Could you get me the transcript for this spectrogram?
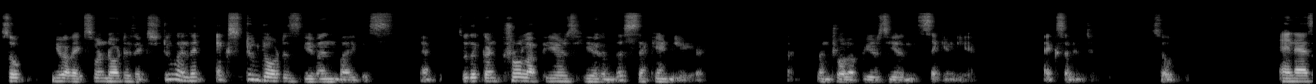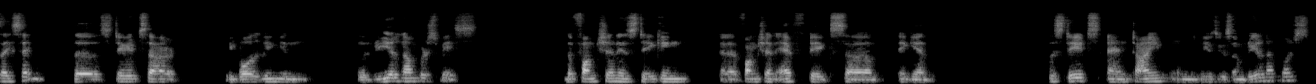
So you have x1 dot is x2 and then x2 dot is given by this. So the control appears here in the second layer. Control appears here in the second layer. Excellent. So, and as I said, the states are evolving in the real number space. The function is taking, uh, function f takes, uh, again, the states and time and gives you some real numbers.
